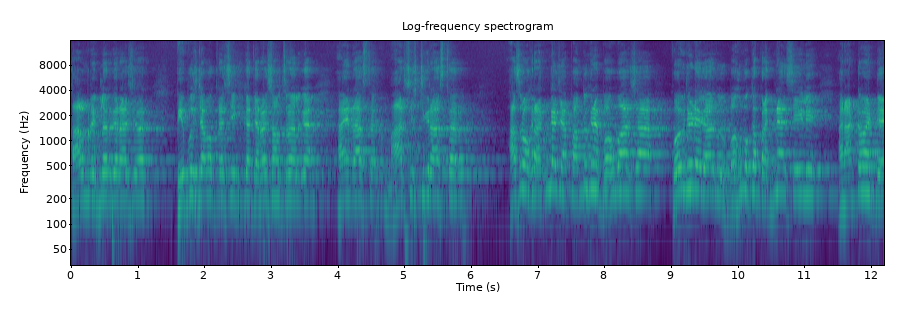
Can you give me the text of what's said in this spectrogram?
కాలం రెగ్యులర్గా రాసేవారు. పీపుల్స్ డెమోక్రసీకి గత ఇరవై సంవత్సరాలుగా ఆయన రాస్తారు. మార్క్సిస్ట్కి రాస్తారు. అసలు ఒక రకంగా చెప్ప అందుకనే బహుభాష కోవిదుడే కాదు బహుముఖ ప్రజ్ఞాశీలి అని అంటామంటే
